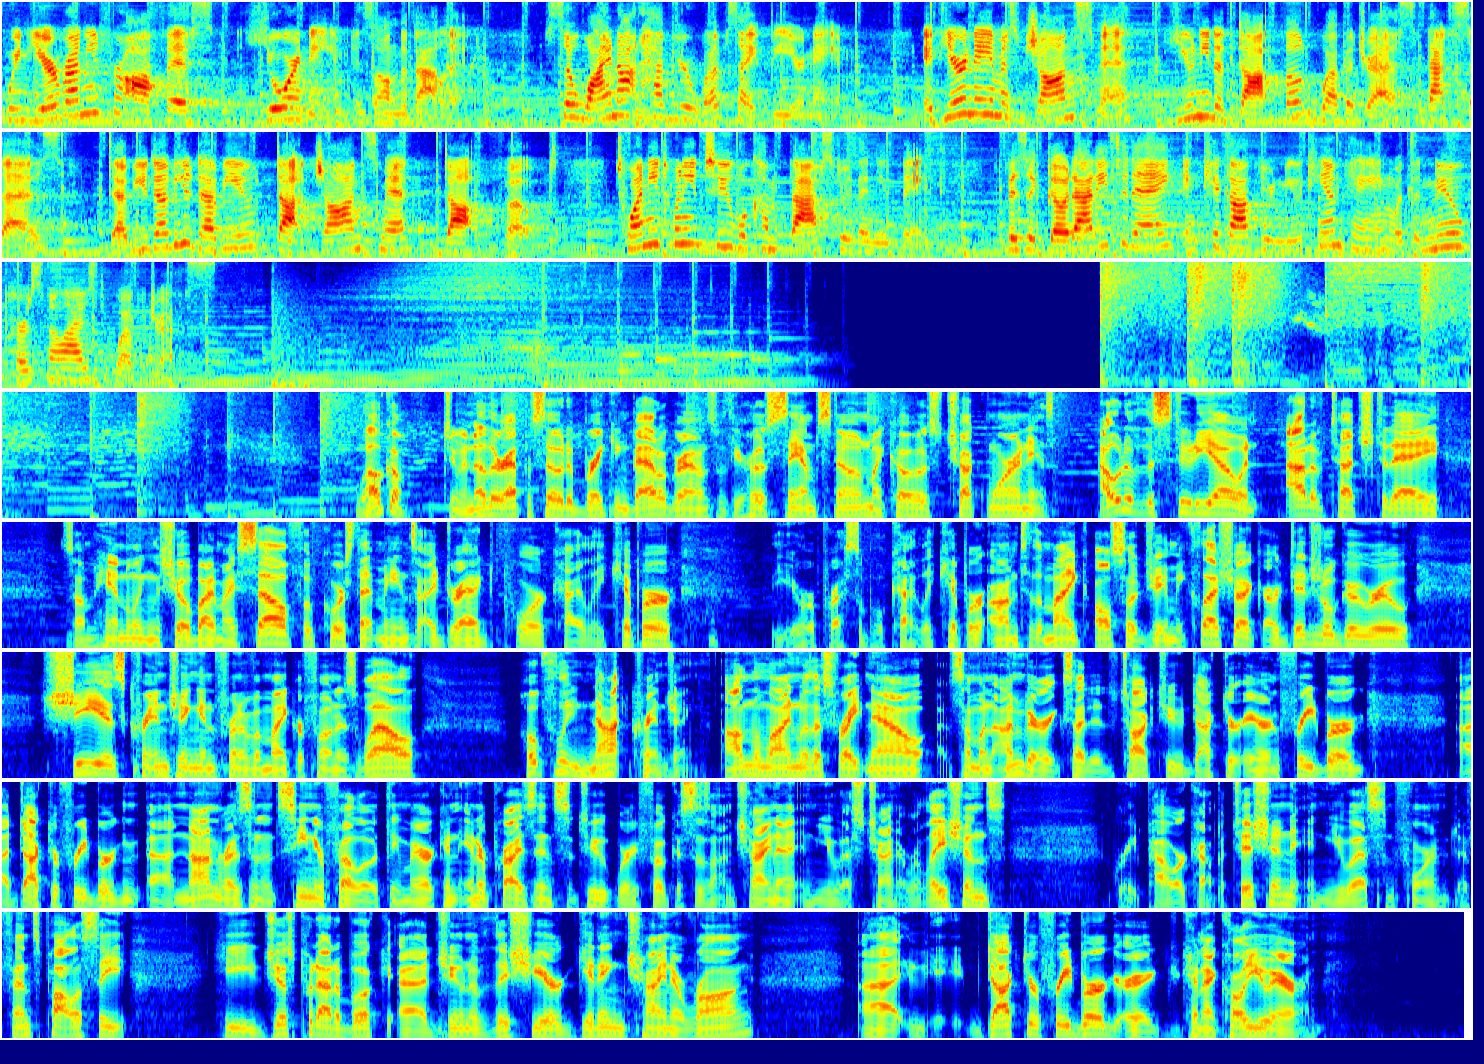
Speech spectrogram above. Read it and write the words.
When you're running for office, your name is on the ballot. So why not have your website be your name? If your name is John Smith, you need a .vote web address that says www.johnsmith.vote. 2022 will come faster than you think. Visit GoDaddy today and kick off your new campaign with a new personalized web address. Welcome to another episode of Breaking Battlegrounds with your host, Sam Stone. My co host, Chuck Warren, is out of the studio and out of touch today. So I'm handling the show by myself. Of course, that means I dragged poor Kylie Kipper, the irrepressible Kylie Kipper, onto the mic. Also, Jamie Kleshek, our digital guru. She is cringing in front of a microphone as well. Hopefully, not cringing. On the line with us right now, someone I'm very excited to talk to, Dr. Aaron Friedberg. Uh, Dr. Friedberg, uh, non resident senior fellow at the American Enterprise Institute, where he focuses on China and U.S. China relations, great power competition, and U.S. and foreign defense policy. He just put out a book, uh, June of this year, Getting China Wrong. Uh, Dr. Friedberg, or can I call you Aaron?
